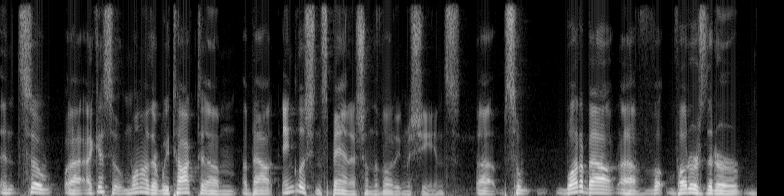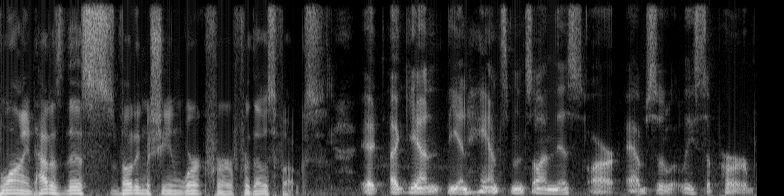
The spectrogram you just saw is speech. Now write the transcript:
and so uh, I guess one other we talked um, about English and Spanish on the voting machines. Uh, so what about uh, vo- voters that are blind? How does this voting machine work for for those folks? It, again, the enhancements on this are absolutely superb.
